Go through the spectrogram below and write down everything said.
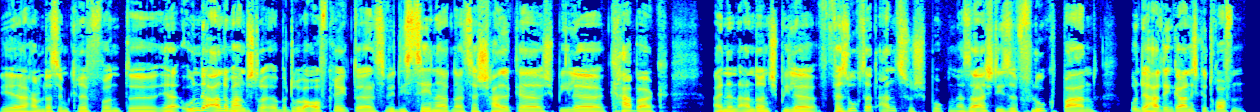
Wir haben das im Griff und äh, ja, unter anderem haben dr- darüber aufgeregt, als wir die Szene hatten, als der Schalker Spieler Kabak einen anderen Spieler versucht hat anzuspucken. Da sah ich diese Flugbahn und er hat ihn gar nicht getroffen.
